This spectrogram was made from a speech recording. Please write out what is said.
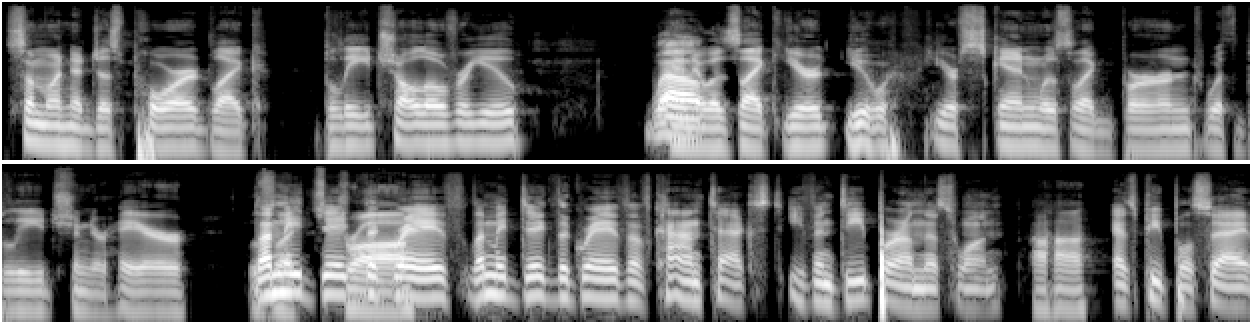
someone had just poured like bleach all over you. well, and it was like your you your skin was like burned with bleach and your hair was Let me like dig the grave. Let me dig the grave of context even deeper on this one, Uh huh. as people say.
